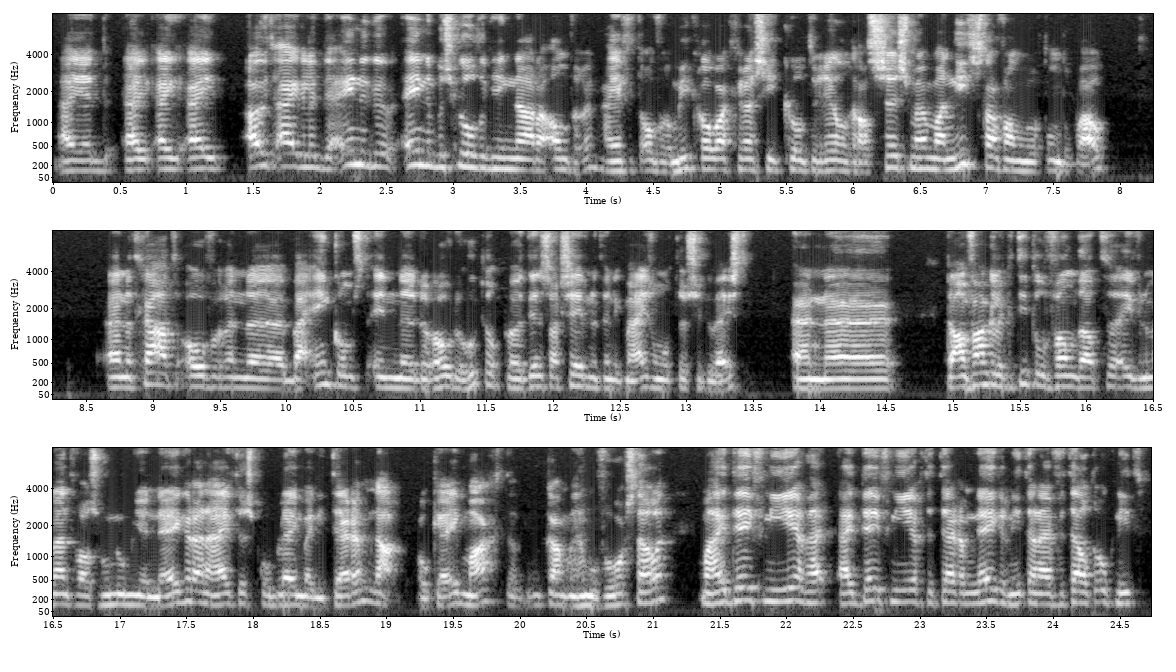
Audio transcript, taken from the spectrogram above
Hij, hij, hij, hij uit eigenlijk de enige, ene beschuldiging naar de andere. Hij heeft het over microagressie, cultureel racisme, maar niets daarvan wordt onderbouwd. En het gaat over een eh, bijeenkomst in eh, de Rode Hoed op eh, dinsdag 27 mei, is ondertussen geweest. En eh, de aanvankelijke titel van dat eh, evenement was Hoe noem je een neger? En hij heeft dus probleem met die term. Nou, oké, mag, dat kan ik me helemaal voorstellen. Maar hij definieert, hij, hij definieert de term neger niet en hij vertelt ook niet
